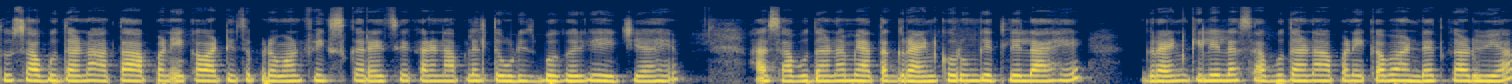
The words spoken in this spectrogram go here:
तो साबुदाणा आता आपण एका वाटीचं प्रमाण फिक्स करायचे कारण आपल्याला तेवढीच बगर घ्यायची आहे. हा साबुदाणा मी आता ग्राइंड करून घेतलेला आहे. ग्राइंड केलेला साबुदाणा आपण एका भांड्यात काढूया.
